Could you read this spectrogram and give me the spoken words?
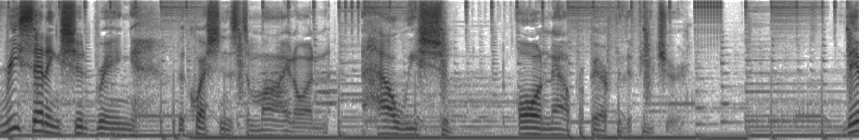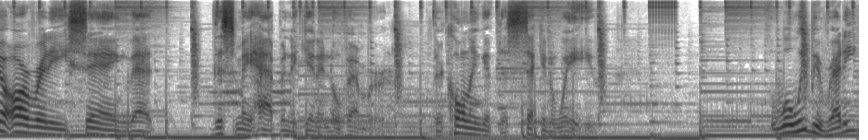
Resetting should bring the questions to mind on how we should all now prepare for the future. They are already saying that this may happen again in November. They're calling it the second wave. Will we be ready?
